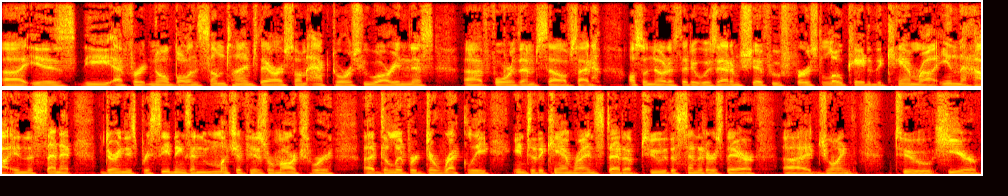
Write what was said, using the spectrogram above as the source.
uh, is the effort noble, and sometimes there are some actors who are in this uh, for themselves. I'd also noticed that it was Adam Schiff who first located the camera in the House, in the Senate during these proceedings, and much of his remarks were uh, delivered directly into the camera instead of to the senators there uh, joined to hear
